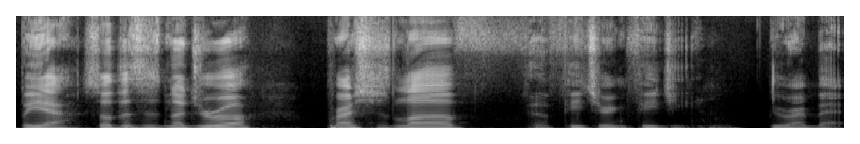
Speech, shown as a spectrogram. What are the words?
but yeah, so this is Nadrua, "Precious Love" featuring Fiji. Be right back.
